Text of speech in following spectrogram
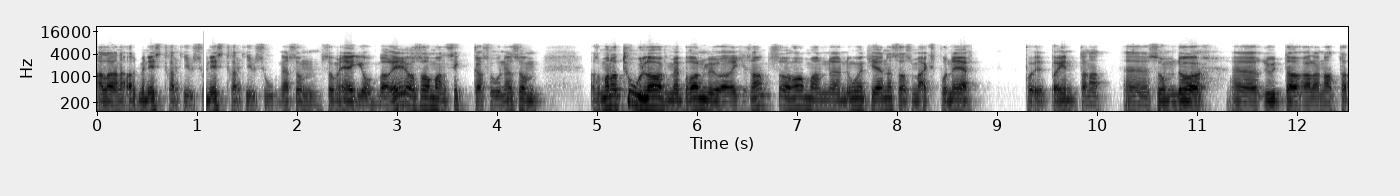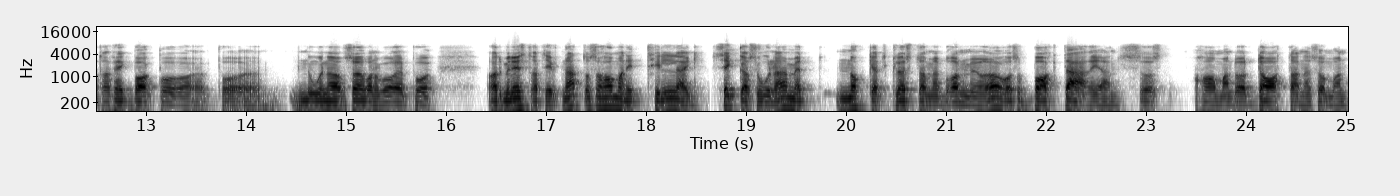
Eller en administrativ, administrativ sone som, som, jeg jobber i. Og så har man sikkersone som Altså Man har to lag med brannmurer. ikke sant? Så har man eh, noen tjenester som er eksponert på, på internett, eh, som da eh, ruter eller natter trafikk bak på, på noen av serverne våre på administrativt nett. Og så har man i tillegg sikkersone med nok et cluster med brannmurer. Og så bak der igjen så har man da dataene som man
